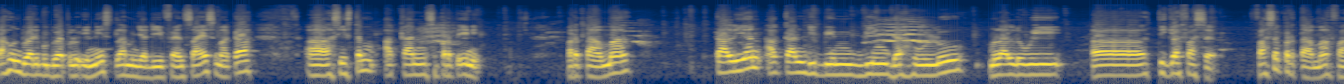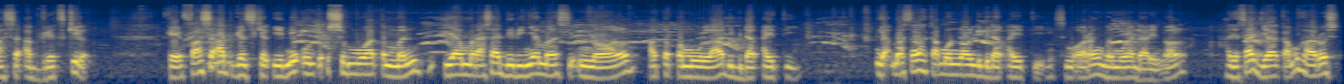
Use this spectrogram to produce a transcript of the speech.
tahun 2020 ini setelah menjadi franchise maka uh, sistem akan seperti ini. Pertama, kalian akan dibimbing dahulu melalui uh, tiga fase. Fase pertama, fase upgrade skill. Oke, fase upgrade skill ini untuk semua teman yang merasa dirinya masih nol atau pemula di bidang IT. Nggak masalah kamu nol di bidang IT. Semua orang bermula dari nol. Hanya saja kamu harus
